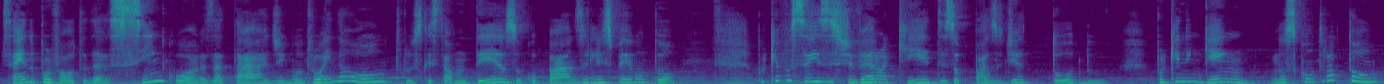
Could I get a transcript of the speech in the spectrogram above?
Saindo por volta das cinco horas da tarde, encontrou ainda outros que estavam desocupados e lhes perguntou: por que vocês estiveram aqui desocupados o dia todo? Porque ninguém nos contratou,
